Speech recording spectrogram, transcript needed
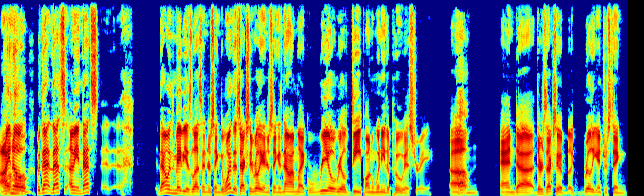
I know, Uh-huh. but that that's I mean that's uh, that one's maybe is less interesting. The one that's actually really interesting is now I'm like real real deep on Winnie the Pooh history. Um and uh there's actually a, a really interesting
